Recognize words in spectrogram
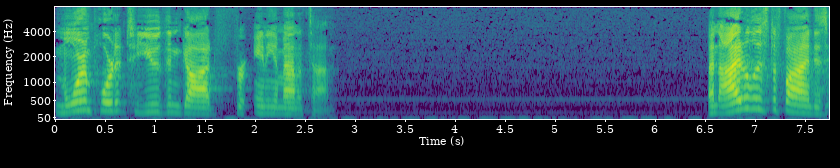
more important to you than God for any amount of time. An idol is defined as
